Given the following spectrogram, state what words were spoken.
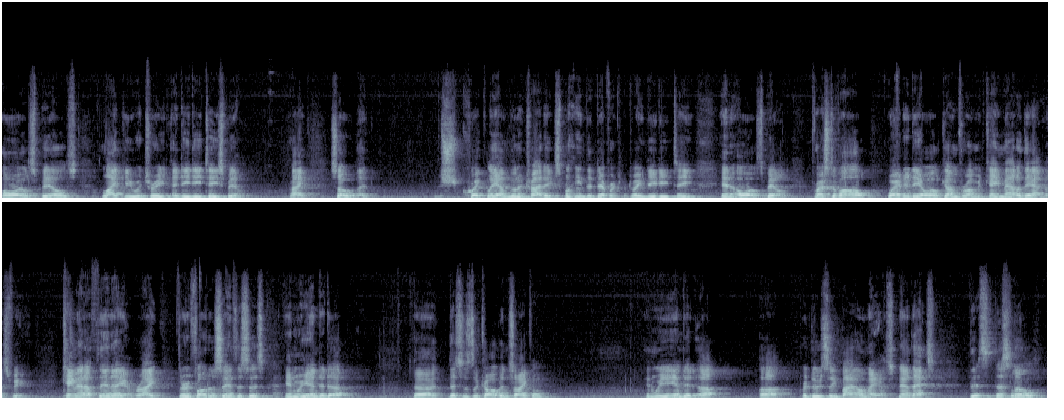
oil spills like you would treat a DDT spill, right? So uh, quickly, I'm going to try to explain the difference between DDT and oil spill. First of all, where did the oil come from? It came out of the atmosphere, came out of thin air, right? Through photosynthesis, and we ended up, uh, this is the carbon cycle, and we ended up uh, producing biomass. Now that's, this, this little,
